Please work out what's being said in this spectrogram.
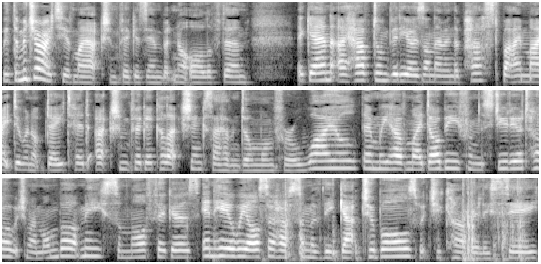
with the majority of my action figures in, but not all of them. Again, I have done videos on them in the past, but I might do an updated action figure collection because I haven't done one for a while. Then we have my Dobby from the studio tour, which my mum bought me, some more figures. In here we also have some of the gacha balls, which you can't really see.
